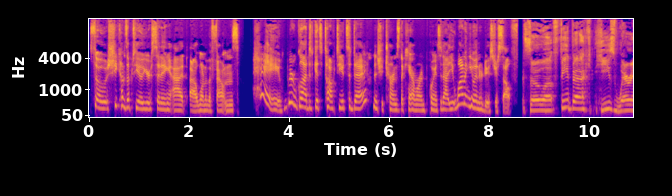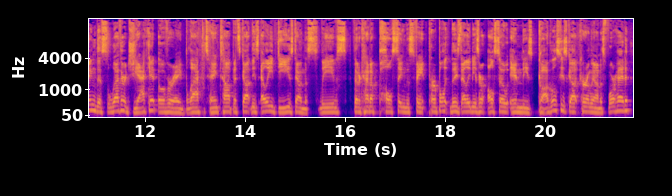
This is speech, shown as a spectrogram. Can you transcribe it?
So she comes up to you. You're sitting at uh, one of the fountains. Hey, we're glad to get to talk to you today. And she turns the camera and points it at you. Why don't you introduce yourself? So, uh, feedback, he's wearing this leather jacket over a black tank top. It's got these LEDs down the sleeves that are kind of pulsing this faint purple. These LEDs are also in these goggles he's got currently on his forehead.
